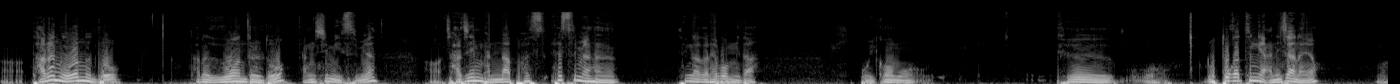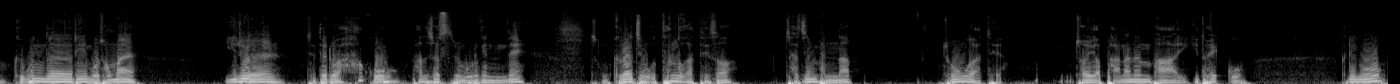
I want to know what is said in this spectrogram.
어, 다른 의원들도 다른 의원들도 양심이 있으면 어, 자진 반납했으면 하는 생각을 해봅니다. 뭐 이거 뭐 그뭐 로또 같은 게 아니잖아요. 어, 그분들이 뭐 정말 일을 제대로 하고 받으셨으면 모르겠는데 좀 그러지 못한 것 같아서 자진 반납 좋은 것 같아요. 저희가 바라는 바이기도 했고 그리고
